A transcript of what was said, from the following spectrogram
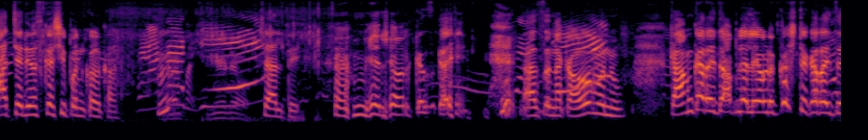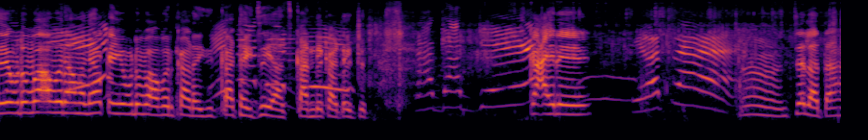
आजच्या दिवस कशी पण कळकाळ. चालते मेल्यावर कसं काय? असं नका हो म्हणू. काम करायचं आपल्याला एवढं कष्ट करायचं एवढं वावर आम्हाला काय एवढं वावर काढायचं काटायचं आज कांदे काटायचे काय रे? हं, चल आता.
